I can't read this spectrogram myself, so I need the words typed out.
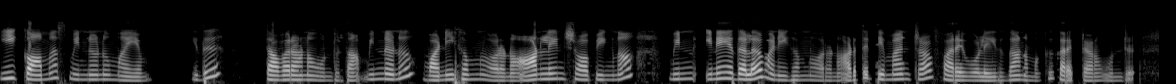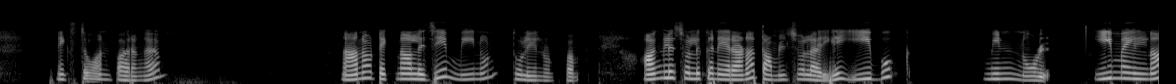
இ காமர்ஸ் மின்னணு மயம். இது தவறான ஒன்று தான் மின்னணு வணிகம்னு வரணும். ஆன்லைன் ஷாப்பிங்னா மின் இணையதள வணிகம்னு வரணும். அடுத்து டிமாண்ட் ஆஃப் அரைவோலை இதுதான் நமக்கு கரெக்டான ஒன்று. நெக்ஸ்ட் ஒன் பாருங்க. நானோ டெக்னாலஜி மீனுன் தொழில்நுட்பம். ஆங்கில சொல்லுக்கு நேரான தமிழ் சொல் அறிகை இ புக் மின் நூல் இமெயில்னா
